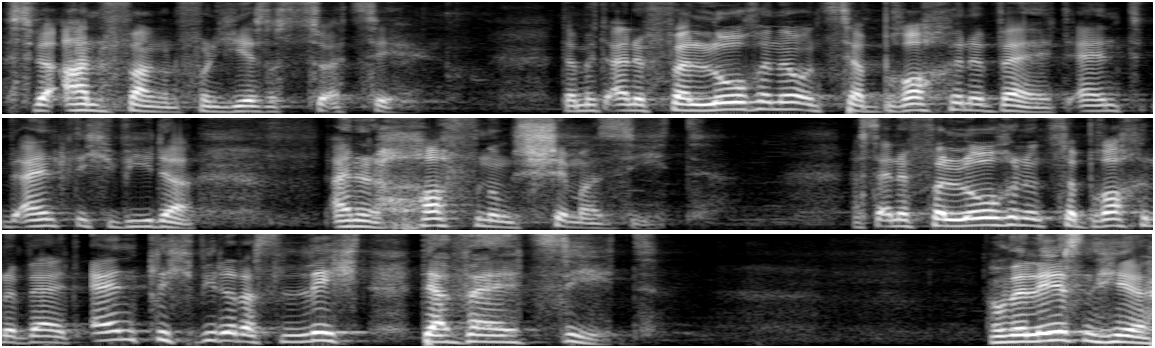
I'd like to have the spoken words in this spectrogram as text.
dass wir anfangen, von Jesus zu erzählen, damit eine verlorene und zerbrochene Welt end, endlich wieder einen Hoffnungsschimmer sieht. Dass eine verlorene und zerbrochene Welt endlich wieder das Licht der Welt sieht. Und wir lesen hier,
